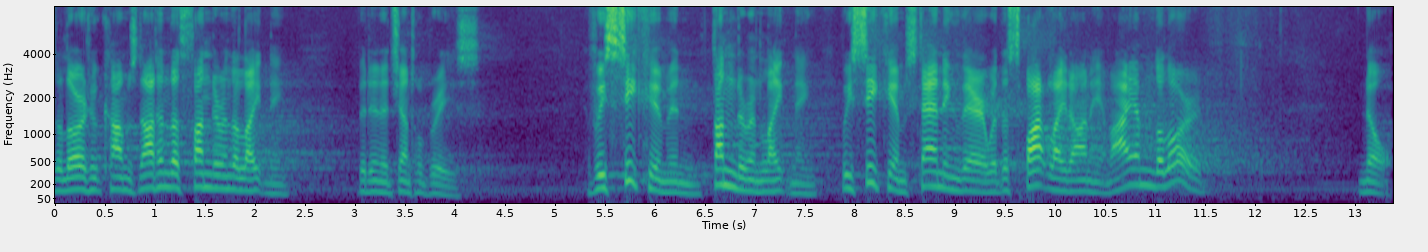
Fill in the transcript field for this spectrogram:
the Lord who comes not in the thunder and the lightning, but in a gentle breeze. If we seek him in thunder and lightning, we seek him standing there with the spotlight on him. I am the Lord. No.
